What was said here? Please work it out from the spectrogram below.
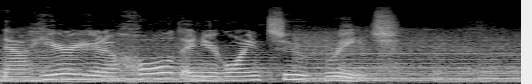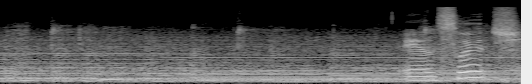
Now here you're gonna hold and you're going to reach. And switch.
